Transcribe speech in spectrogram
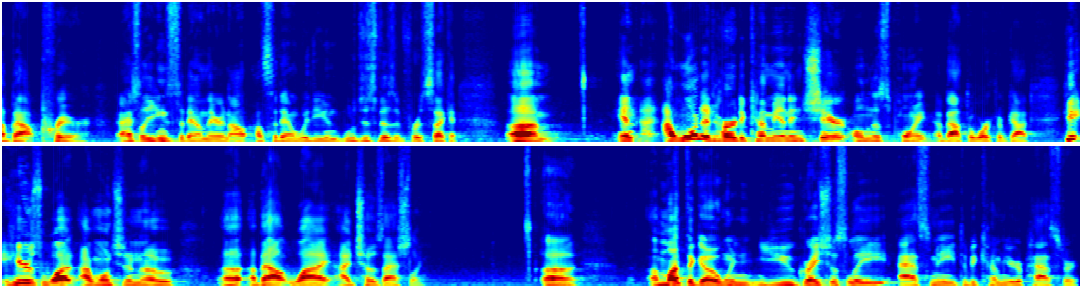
about prayer. Ashley, you can sit down there and I'll, I'll sit down with you and we'll just visit for a second. Um, and I, I wanted her to come in and share on this point about the work of God. He, here's what I want you to know uh, about why I chose Ashley. Uh, a month ago, when you graciously asked me to become your pastor,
